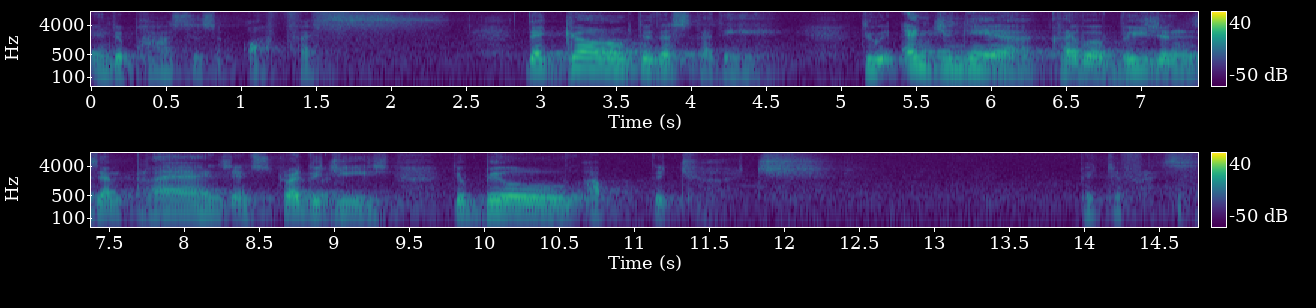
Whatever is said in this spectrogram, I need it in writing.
in the pastor's office. They go to the study to engineer clever visions and plans and strategies to build up the church. Big difference.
